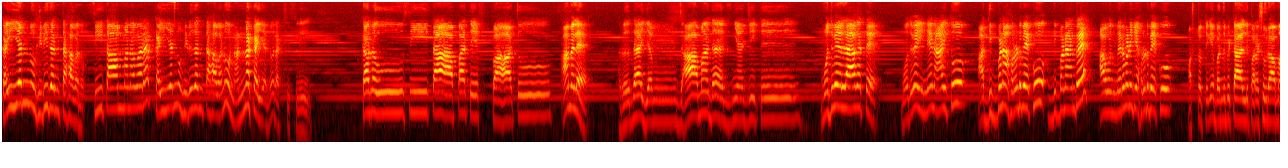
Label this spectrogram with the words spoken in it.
ಕೈಯನ್ನು ಹಿಡಿದಂತಹವನು, ಸೀತಾಮ್ಮನವರ ಕೈಯನ್ನು ಹಿಡಿದಂತಹವನು ನನ್ನ ಕೈಯನ್ನು ರಕ್ಷಿಸಲಿ. ಕರೌ ಸೀತಾಪತಿ ಪಾತು. ಆಮೇಲೆ, ಹೃದಯಂ ಜಾಮದಜ್ಞಜಿತ್ ಮದುವೆ ಎಲ್ಲ ಆಗತ್ತೆ. ಮದುವೆ ಇನ್ನೇನು ಆ ದಿಬ್ಬಣ ಹೊರಡಬೇಕು. ದಿಬ್ಬಣ ಅಂದ್ರೆ ಆ ಒಂದು ಮೆರವಣಿಗೆ ಹೊರಡಬೇಕು. ಅಷ್ಟೊತ್ತಿಗೆ ಬಂದ್ಬಿಟ್ಟ ಅಲ್ಲಿ ಪರಶುರಾಮ.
